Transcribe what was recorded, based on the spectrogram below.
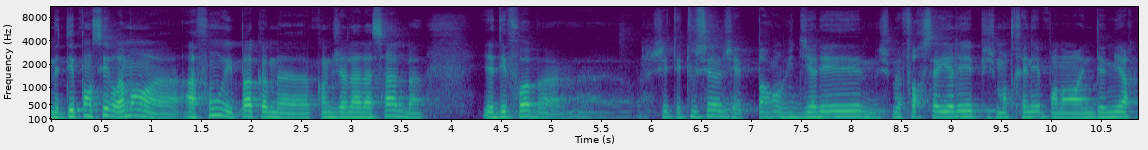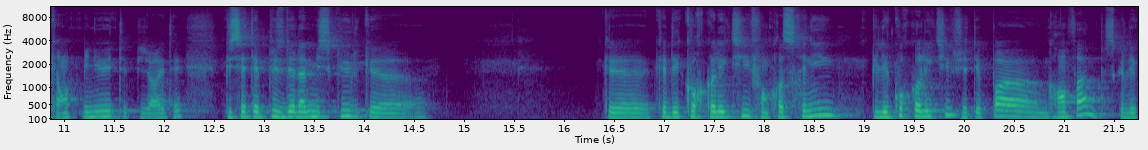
me dépenser vraiment euh, à, fond et pas comme quand j'allais à la salle. Ben, il y a des fois, ben, j'étais tout seul, j'avais pas envie d'y aller, je me forçais à y aller, puis je m'entraînais pendant une demi-heure, 40 minutes, et puis j'arrêtais. Puis c'était plus de la muscule que que, que, des cours collectifs en cross-training. Puis les cours collectifs, j'étais pas un grand fan parce que les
